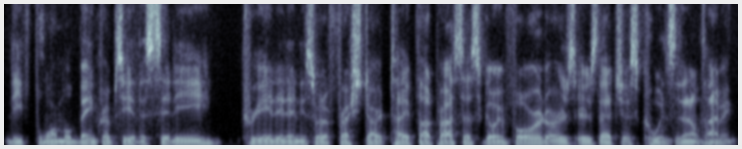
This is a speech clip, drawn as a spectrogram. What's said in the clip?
the formal bankruptcy of the city created any sort of fresh start type thought process going forward, or is, is that just coincidental timing?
